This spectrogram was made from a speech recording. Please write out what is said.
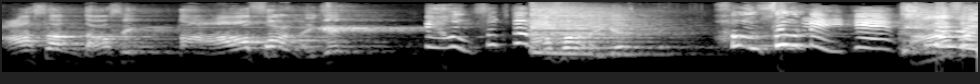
打生打死打翻嚟嘅，你洪福得嚟，打翻嚟嘅。幸福嚟嘅，打返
